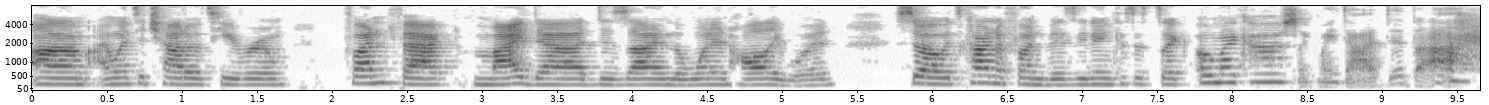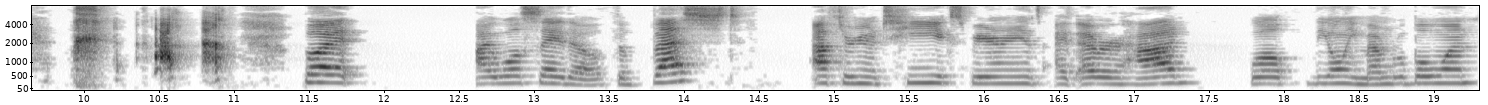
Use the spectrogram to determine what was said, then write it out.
um, I went to Chado Tea Room. Fun fact: my dad designed the one in Hollywood, so it's kind of fun visiting because it's like, oh my gosh, like my dad did that. but I will say though, the best afternoon tea experience I've ever had. Well, the only memorable one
